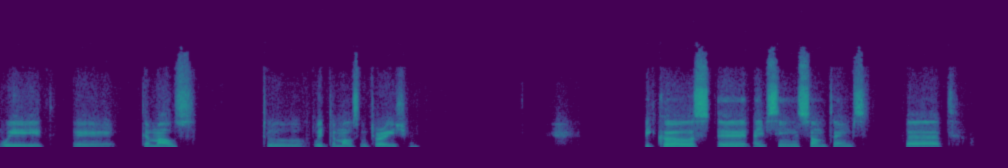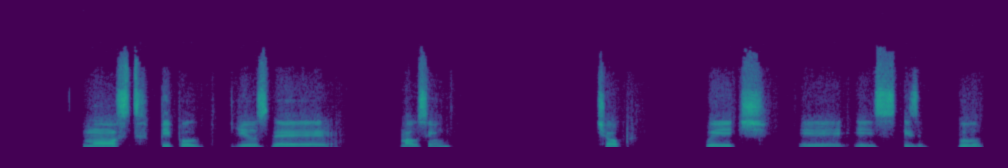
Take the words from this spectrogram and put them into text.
with uh, the mouse to with the mouse interaction because uh, I've seen sometimes that most people use the mousing chop which uh, is is good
